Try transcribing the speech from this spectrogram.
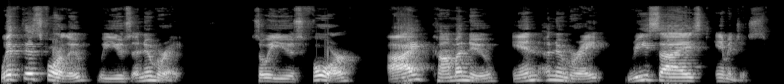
With this for loop, we use enumerate. So we use for i, comma new, in enumerate, resized images.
